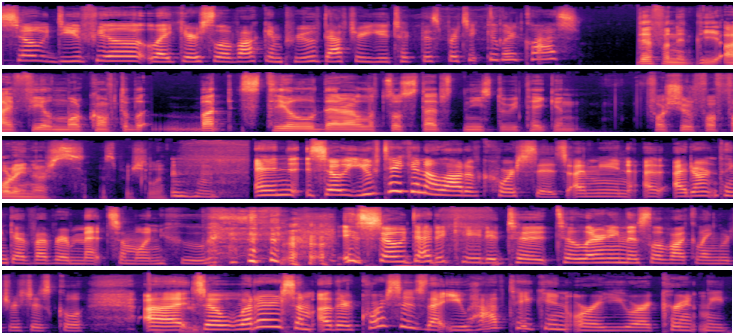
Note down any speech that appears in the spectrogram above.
So, do you feel like your Slovak improved after you took this particular class? definitely i feel more comfortable but still there are lots of steps needs to be taken for sure for foreigners especially And so you've taken a lot of courses. I mean, I, I don't think I've ever met someone who is so dedicated to, to learning the Slovak language, which is cool. Uh, so, what are some other courses that you have taken or you are currently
